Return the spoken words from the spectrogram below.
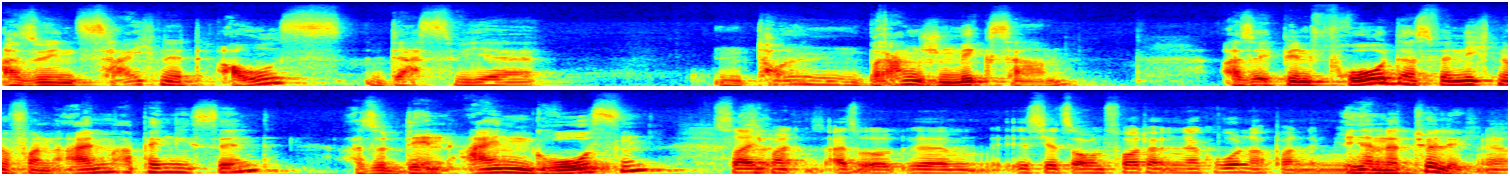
Also ihn zeichnet aus, dass wir einen tollen Branchenmix haben also ich bin froh, dass wir nicht nur von einem abhängig sind, also den einen großen. Sag ich mal, also ähm, ist jetzt auch ein Vorteil in der Corona-Pandemie. Ja, natürlich. Ja.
